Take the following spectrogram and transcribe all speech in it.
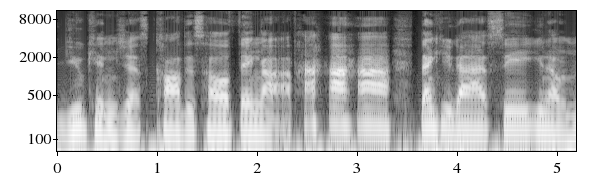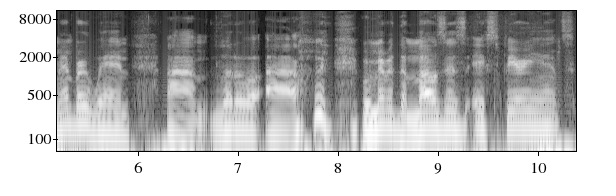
you can just call this whole thing off. Ha ha ha. Thank you, God. See, you know, remember when um, little, uh, remember the Moses experience?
